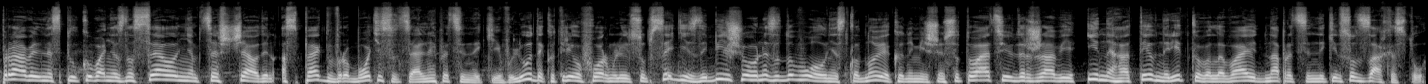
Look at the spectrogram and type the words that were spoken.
Правильне спілкування з населенням це ще один аспект в роботі соціальних працівників. Люди, котрі оформлюють субсидії, здебільшого незадоволені складною економічною ситуацією в державі і негатив нерідко виливають на працівників соцзахисту.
